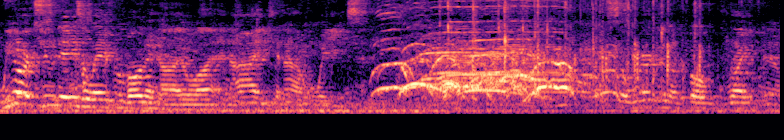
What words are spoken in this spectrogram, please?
We are two days away from voting Iowa, and I cannot wait. So we're gonna vote right now.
